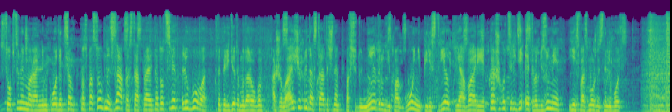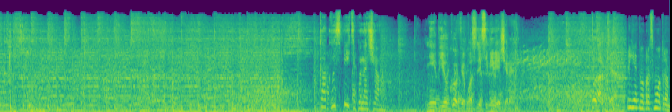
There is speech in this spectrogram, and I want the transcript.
собственным моральным кодексом, но способный запросто отправить на тот свет любого, кто перейдет ему дорогу. А желающих предостаточно. Повсюду недруги, погони, перестрелки и аварии. Хорошо, хоть среди этого безумия есть возможность на любовь. Как вы спите по ночам? Не пью кофе после семи вечера. Паркер! Приятного просмотра!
